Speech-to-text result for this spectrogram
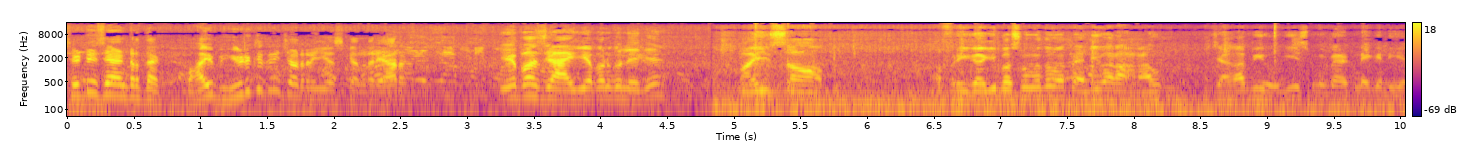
सिटी सेंटर तक। भाई भीड़ कितनी चढ़ रही है इसके अंदर यार। ये बस जाएगी अपन को लेके। भाई साहब अफ्रीका की बसों में तो मैं पहली बार आ रहा हूँ। जगह भी होगी इसमें बैठने के लिए।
